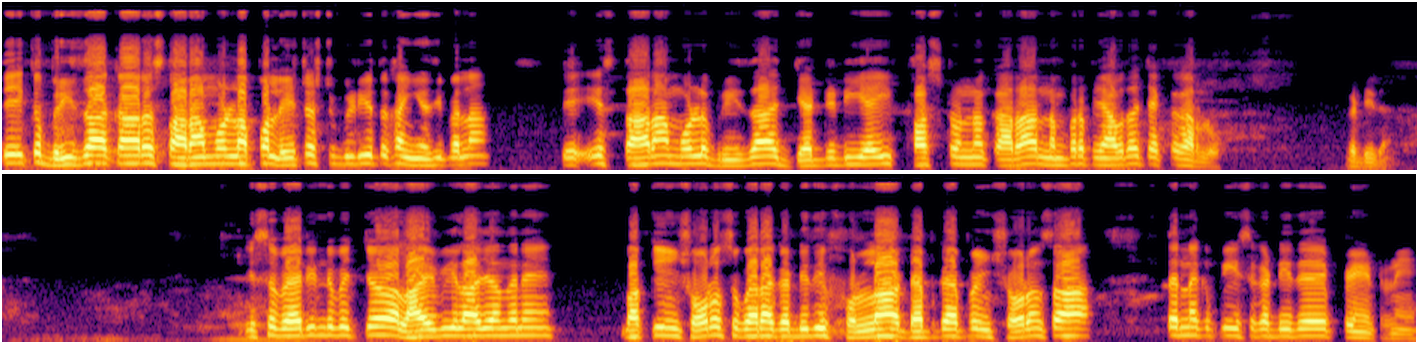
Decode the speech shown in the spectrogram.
ਤੇ ਇੱਕ ਬਰੀਜ਼ਾ ਕਾਰ 17 ਮਾਡਲ ਆਪਾਂ ਲੇਟੈਸਟ ਵੀਡੀਓ ਦਿਖਾਈਆਂ ਸੀ ਪਹਿਲਾਂ। ਤੇ ਇਹ 17 model Brezza ZDI first owner car ਆ। ਨੰਬਰ ਪੰਜਾਬ ਦਾ ਚੈੱਕ ਕਰ ਲਓ ਗੱਡੀ ਦਾ। ਇਸ ਵੈਰੀਐਂਟ ਵਿੱਚ ਅਲਾਈ ਵੀਲ ਆ ਜਾਂਦੇ ਨੇ। ਬਾਕੀ ਇੰਸ਼ੋਰੈਂਸ ਵਗੈਰਾ ਗੱਡੀ ਦੀ ਫੁੱਲ ਆ ਡੈਪ ਕੈਪ ਇੰਸ਼ੋਰੈਂਸ ਆ, ਤਿੰਨ ਕੁ ਪੀਸ ਗੱਡੀ ਦੇ ਪੇਂਟ ਨੇ।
